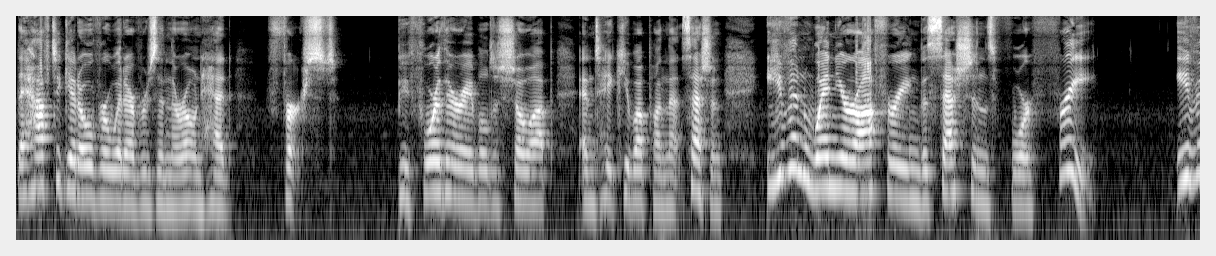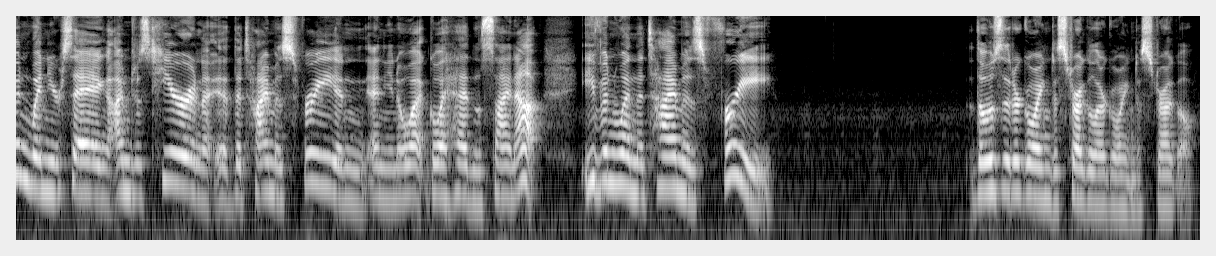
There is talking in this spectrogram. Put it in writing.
They have to get over whatever's in their own head first before they're able to show up and take you up on that session. Even when you're offering the sessions for free, even when you're saying, I'm just here and uh, the time is free, and, and you know what, go ahead and sign up. Even when the time is free, those that are going to struggle are going to struggle.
